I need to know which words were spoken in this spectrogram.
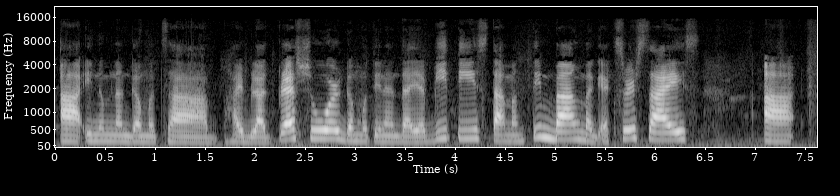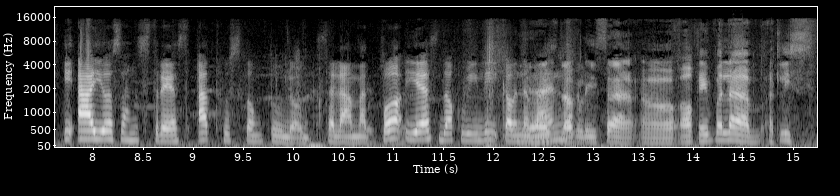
ah, inom ng gamot sa high blood pressure, gamutin ng diabetes, tamang timbang, mag-exercise, ah, iayos ang stress at hustong tulog. Salamat po. Yes, Doc Willie, ikaw naman. Yes, Doc Lisa. Oh, okay pala. At least,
